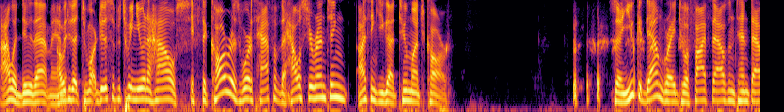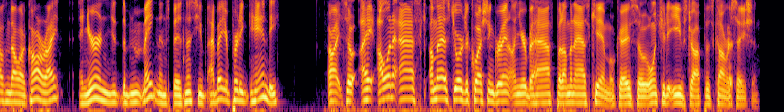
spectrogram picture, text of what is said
I would do that, man. I would do that tomorrow. Do this is between you and a house. If the car is worth half of the house you're renting, I think you got too much car. so you could downgrade to a five thousand, ten thousand dollar car, right? And you're in the maintenance business. You, I bet you're pretty handy. All right, so I I want to ask. I'm going to ask George a question, Grant, on your behalf, but I'm going to ask him. Okay, so I want you to eavesdrop this conversation.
